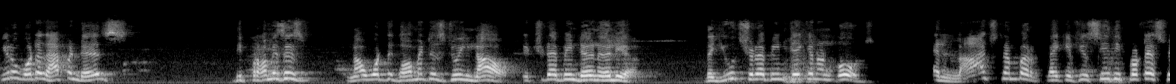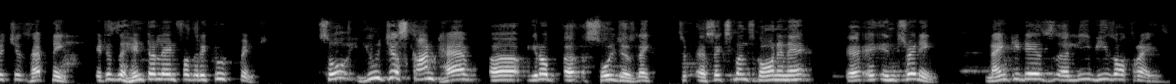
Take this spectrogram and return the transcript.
You know, what has happened is the promises, now what the government is doing now, it should have been done earlier. The youth should have been taken on board a large number, like if you see the protest which is happening, it is the hinterland for the recruitment. So you just can't have, uh, you know, uh, soldiers like uh, six months gone in a, uh, in training, 90 days uh, leave he's authorized.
